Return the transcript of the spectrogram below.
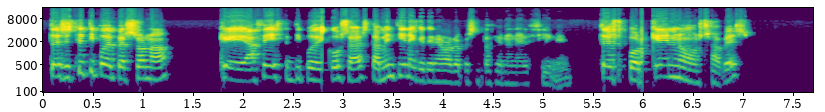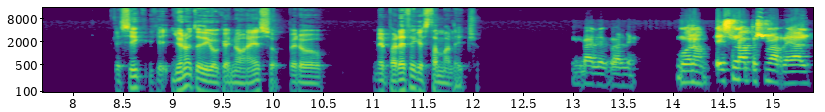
Entonces, este tipo de persona que hace este tipo de cosas también tiene que tener una representación en el cine. Entonces, ¿por qué no, sabes? Que sí, que yo no te digo que no a eso, pero me parece que está mal hecho. Vale, vale. Bueno, es una persona real.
